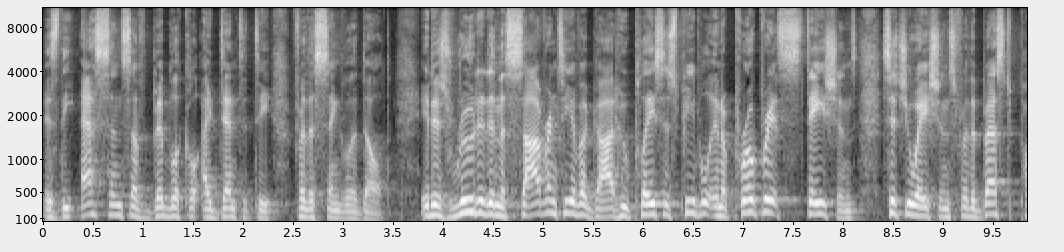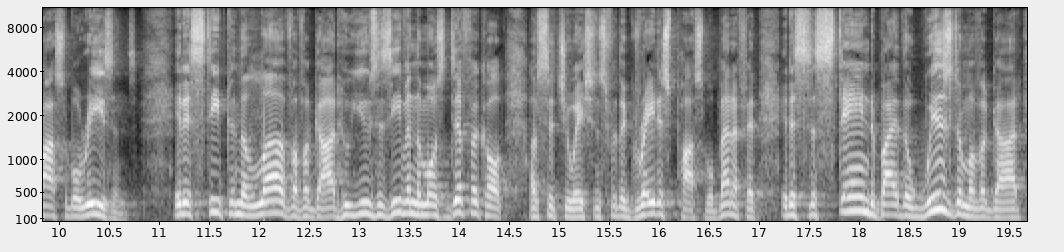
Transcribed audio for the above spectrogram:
is the essence of biblical identity for the single adult. It is rooted in the sovereignty of a God who places people in appropriate stations, situations for the best possible reasons. It is steeped in the love of a God who uses even the most difficult of situations for the greatest possible benefit. It is sustained by the wisdom of a God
